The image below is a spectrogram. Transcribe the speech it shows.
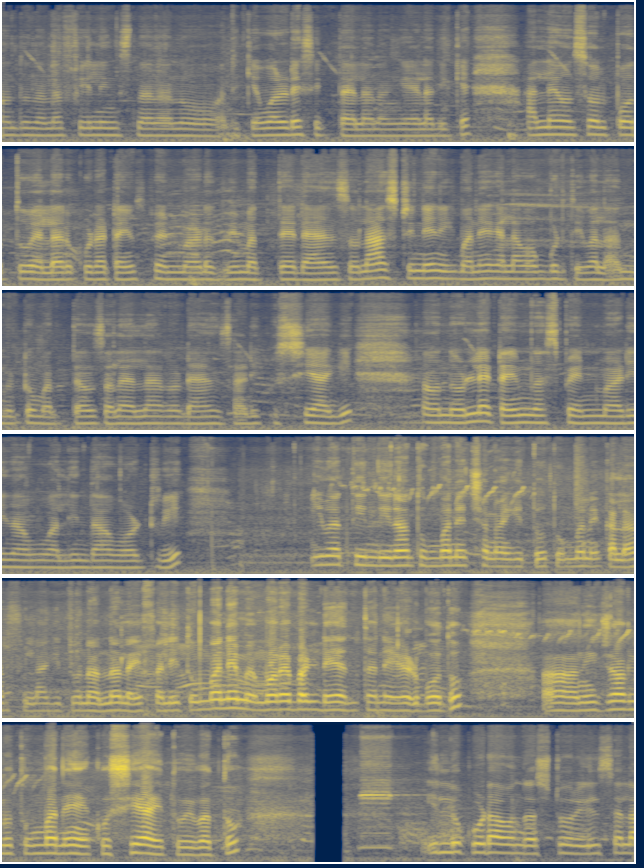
ಅದು ನನ್ನ ಫೀಲಿಂಗ್ಸ್ನ ನಾನು ಅದಕ್ಕೆ ವರ್ಡೇ ಸಿಗ್ತಾ ಇಲ್ಲ ನನಗೆ ಹೇಳೋದಕ್ಕೆ. ಅಲ್ಲೇ ಒಂದು ಸ್ವಲ್ಪ ಹೊತ್ತು ಎಲ್ಲರೂ ಕೂಡ ಟೈಮ್ ಸ್ಪೆಂಡ್ ಮಾಡಿದ್ವಿ. ಮತ್ತು ಡ್ಯಾನ್ಸು ಲಾಸ್ಟ್ ಇನ್ನೇನು ಈಗ ಮನೆಗೆಲ್ಲ ಹೋಗ್ಬಿಡ್ತೀವಲ್ಲ ಅಂದ್ಬಿಟ್ಟು ಮತ್ತೆ ಒಂದು ಸಲ ಎಲ್ಲರೂ ಡ್ಯಾನ್ಸ್ ಆಡಿ ಖುಷಿಯಾಗಿ ಒಂದು ಒಳ್ಳೆ ಟೈಮ್ನ ಸ್ಪೆಂಡ್ ಮಾಡಿ ನಾವು ಅಲ್ಲಿಂದ ಹೊರಟ್ವಿ. ಇವತ್ತಿನ ದಿನ ತುಂಬಾ ಚೆನ್ನಾಗಿತ್ತು ತುಂಬಾ ಕಲರ್ಫುಲ್ ಆಗಿತ್ತು. ನನ್ನ ಲೈಫಲ್ಲಿ ತುಂಬಾ ಮೆಮೊರೇಬಲ್ ಡೇ ಅಂತಲೇ ಹೇಳ್ಬೋದು. ನಿಜವಾಗ್ಲೂ ತುಂಬಾ ಖುಷಿ ಆಯಿತು ಇವತ್ತು. ಇಲ್ಲೂ ಕೂಡ ಒಂದಷ್ಟು ರೀಲ್ಸ್ ಎಲ್ಲ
